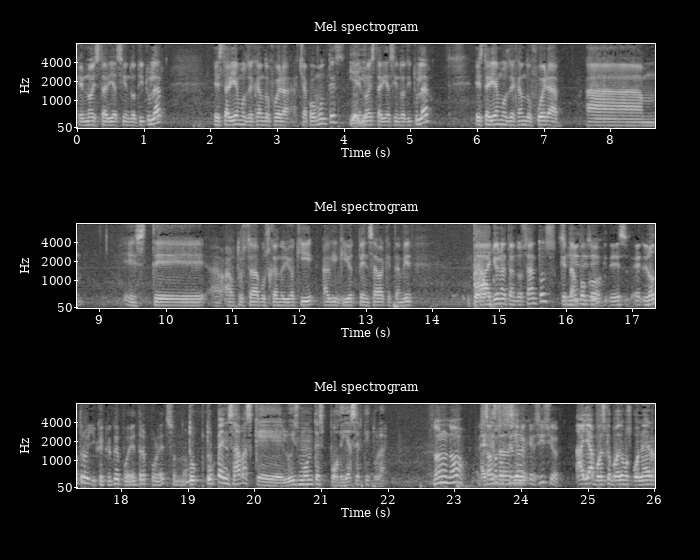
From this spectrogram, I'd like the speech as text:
que no estaría siendo titular. Estaríamos dejando fuera a Chapo Montes, Y que no estaría siendo titular. Estaríamos dejando fuera a este a, a otro estaba buscando yo aquí, alguien que yo pensaba que también Pero- a Jonathan dos Santos, que Sí, tampoco sí, es el otro yo que creo que puede entrar por Edson, ¿no? ¿Tú, tú pensabas que Luis Montes podía ser titular? No, no, no, estamos haciendo el ejercicio. Ah, ya, pues que podemos poner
